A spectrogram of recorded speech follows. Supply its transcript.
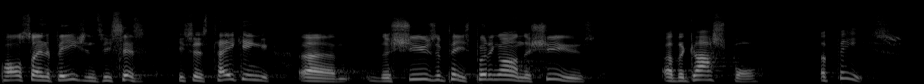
Paul say in Ephesians? He says, he says, taking uh, the shoes of peace, putting on the shoes of the gospel of peace.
